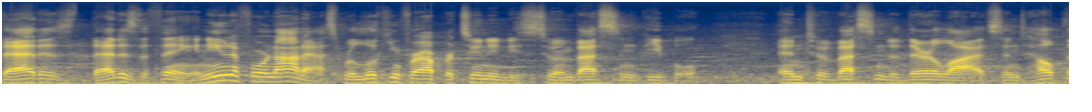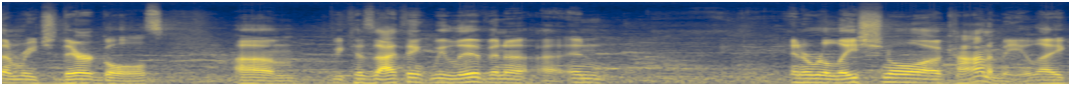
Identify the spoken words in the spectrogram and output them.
that is that is the thing. And even if we're not asked, we're looking for opportunities to invest in people and to invest into their lives and to help them reach their goals. Um, because I think we live in a in, in a relational economy. Like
